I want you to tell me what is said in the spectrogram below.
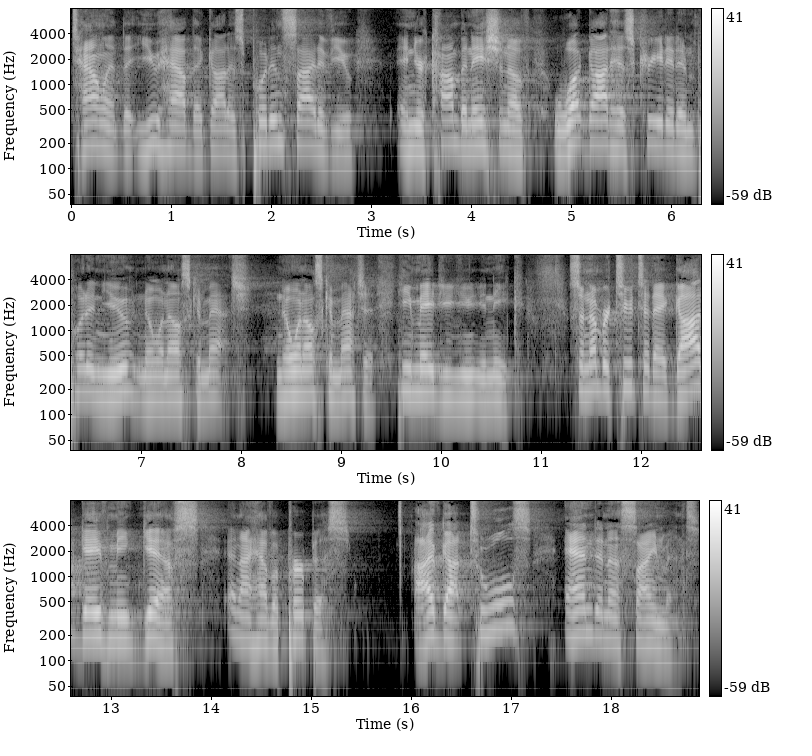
talent that you have that God has put inside of you, and your combination of what God has created and put in you, no one else can match. No one else can match it. He made you unique. So, number two today, God gave me gifts and I have a purpose. I've got tools and an assignment.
